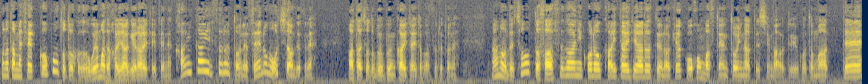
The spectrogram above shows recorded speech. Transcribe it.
そのため石膏ボートとかが上まで張り上げられていてね、解体するとね、性能が落ちちゃうんですね。またちょっと部分解体とかするとね。なので、ちょっとさすがにこれを解体でやるっていうのは結構本末転倒になってしまうということもあって、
